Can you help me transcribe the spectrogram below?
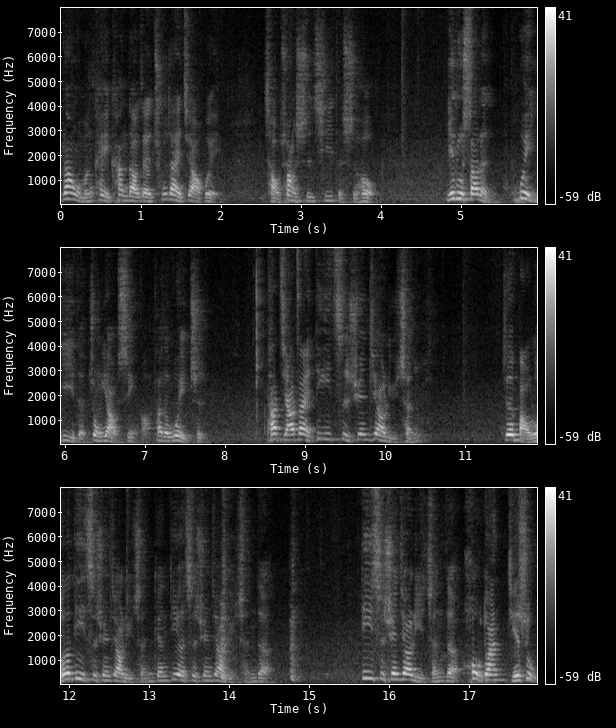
让我们可以看到在初代教会草创时期的时候，耶路撒冷会议的重要性啊，它的位置，它夹在第一次宣教旅程，就是保罗的第一次宣教旅程跟第二次宣教旅程的第一次宣教旅程的后端结束。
